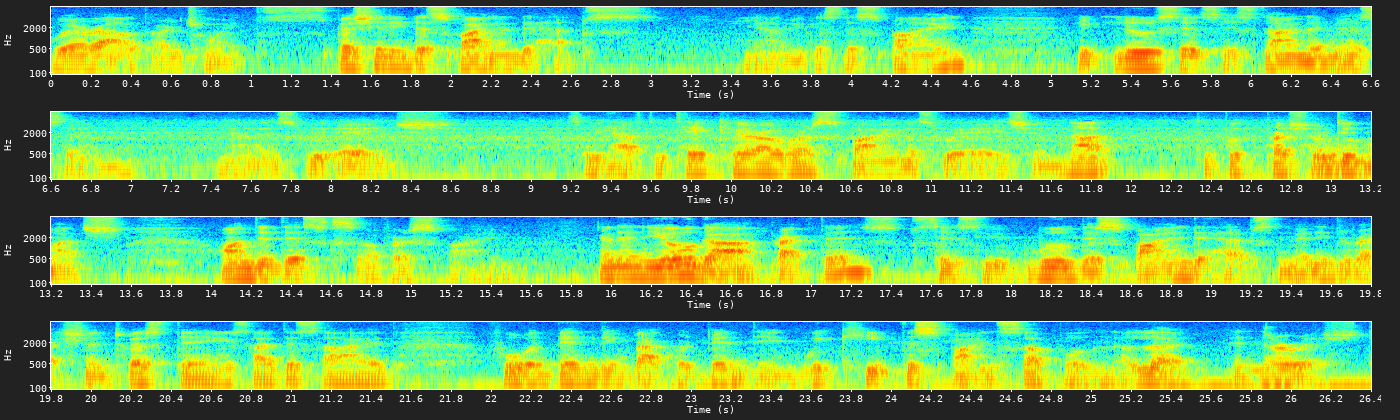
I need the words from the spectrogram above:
wear out our joints, especially the spine and the hips. Yeah, because the spine, it loses its dynamism as we age. So we have to take care of our spine as we age and not to put pressure too much on the discs of our spine. And then yoga practice, since you move the spine, the hips in many directions, twisting side to side, forward bending, backward bending, we keep the spine supple and alert and nourished.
